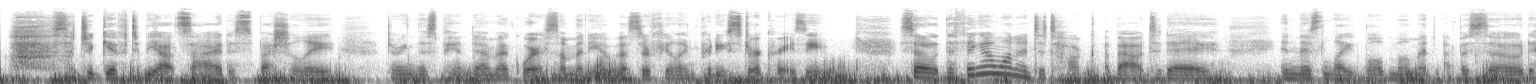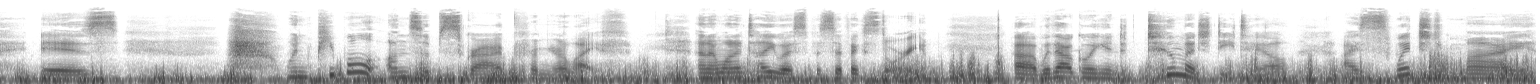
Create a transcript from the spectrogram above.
such a gift to be outside, especially during this pandemic where so many of us are feeling pretty stir crazy. So, the thing I wanted to talk about today in this light bulb moment episode is when people unsubscribe from your life. And I want to tell you a specific story. Uh, without going into too much detail, I switched my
